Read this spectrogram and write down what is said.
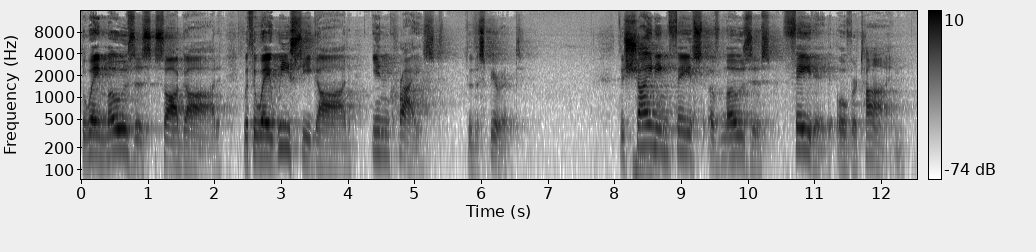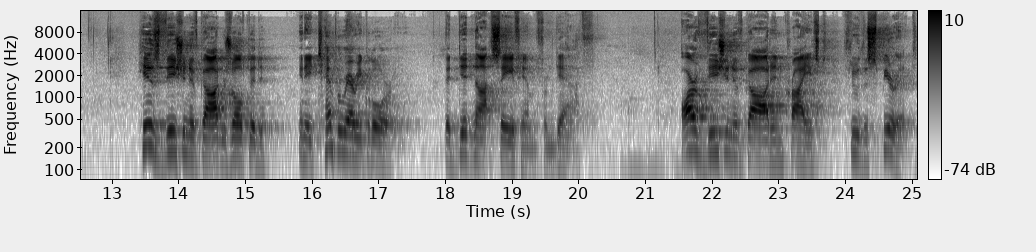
the way Moses saw God with the way we see God in Christ through the Spirit. The shining face of Moses faded over time. His vision of God resulted in a temporary glory that did not save him from death. Our vision of God in Christ through the Spirit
